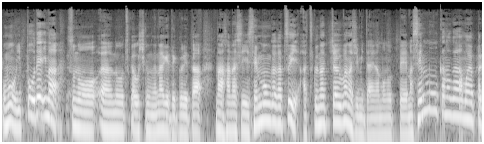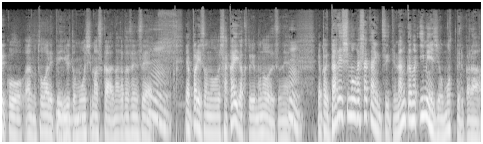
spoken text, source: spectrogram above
思う一方で、今、その、あの、塚越くんが投げてくれた、まあ、話、専門家がつい熱くなっちゃう話みたいなものって、まあ、専門家の側もやっぱりこう、あの、問われていると申しますか、うん、中田先生。うん、やっぱりその、社会学というものをですね、うんやっぱり誰しもが社会について何かのイメージを持ってるから、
